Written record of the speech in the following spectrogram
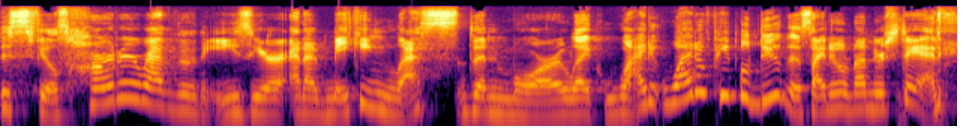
this feels harder rather than easier and i'm making less than more. Like why do why do people do this? I don't understand.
